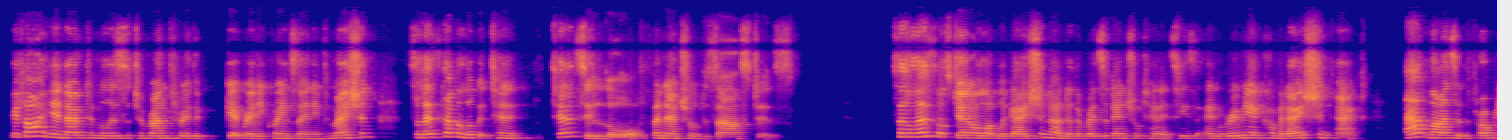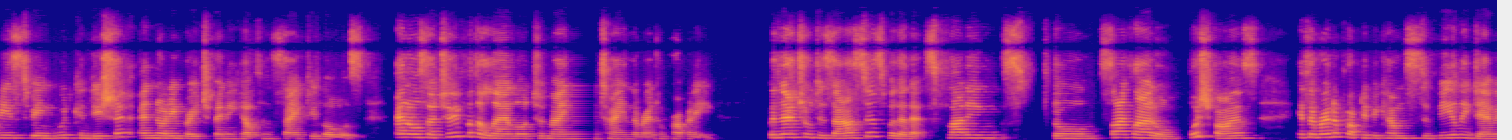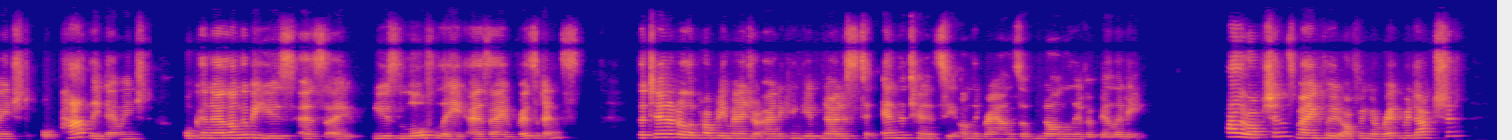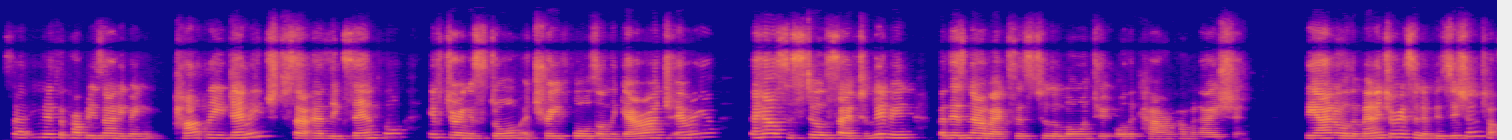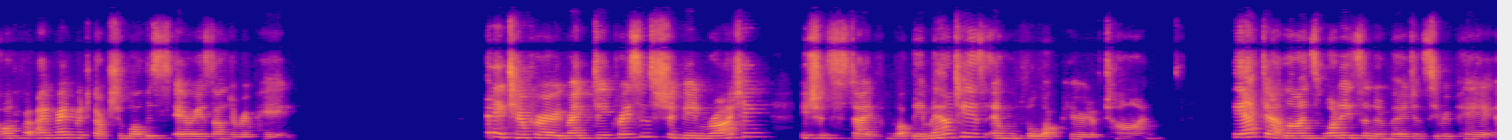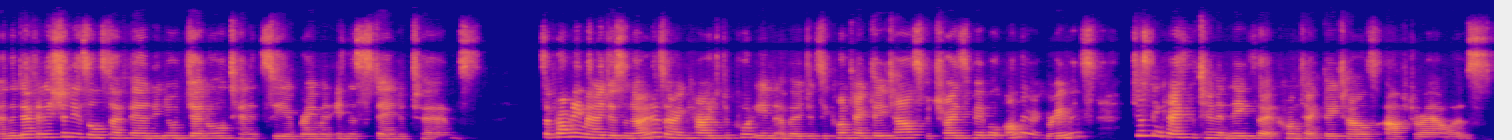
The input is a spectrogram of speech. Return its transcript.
Before I hand over to Melissa to run through the Get Ready Queensland information, so let's have a look at ten tenancy law for natural disasters. So the Lessor's General Obligation under the Residential Tenancies and Rooming Accommodation Act outlines that the property is to be in good condition and not in breach of any health and safety laws, and also too for the landlord to maintain the rental property. With natural disasters, whether that's flooding, storm, cyclone or bushfires, if the rental property becomes severely damaged or partly damaged or can no longer be used as a used lawfully as a residence, the tenant or the property manager owner can give notice to end the tenancy on the grounds of non-livability. Other options may include offering a rent reduction. So even if the property is only being partly damaged, so as an example, if during a storm a tree falls on the garage area, the house is still safe to live in, but there's no access to the laundry or the car accommodation. The owner or the manager is in a position to offer a rent reduction while this area is under repair. Any temporary rent decreases should be in writing. It should state what the amount is and for what period of time. The Act outlines what is an emergency repair and the definition is also found in your general tenancy agreement in the standard terms. So property managers and owners are encouraged to put in emergency contact details for tradespeople on their agreements, just in case the tenant needs that contact details after hours.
